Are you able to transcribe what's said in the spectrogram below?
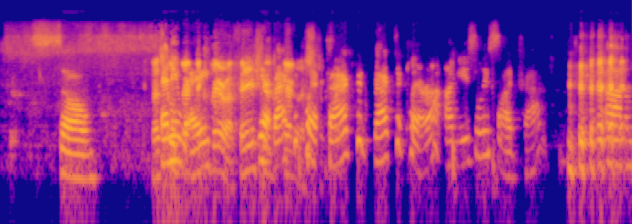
So, Let's go back Anyway, to Clara. Finish yeah, back to, Clara Cla- back to back to Clara. I'm easily sidetracked. um,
